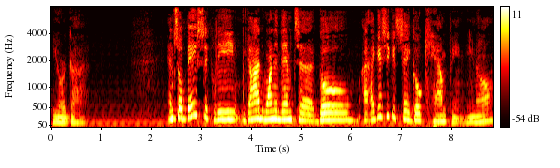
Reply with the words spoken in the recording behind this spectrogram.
your God. And so basically, God wanted them to go, I guess you could say, go camping, you know.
